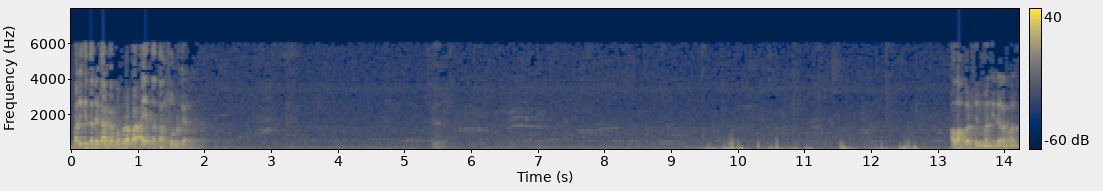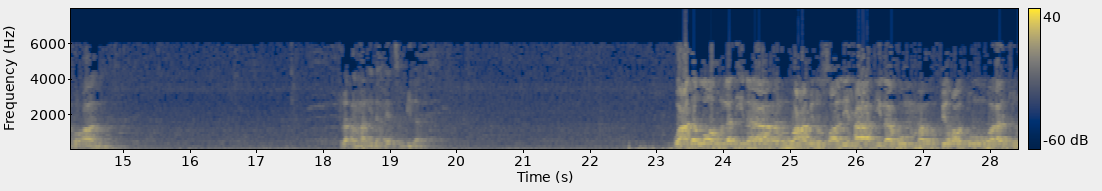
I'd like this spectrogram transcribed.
Mari kita dengarkan beberapa ayat tentang surga. Allah berfirman di dalam Al-Quran Surat Al-Ma'idah ayat 9 وعد الله الذين آمنوا وعملوا الصالحات لهم مغفرة وأجر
